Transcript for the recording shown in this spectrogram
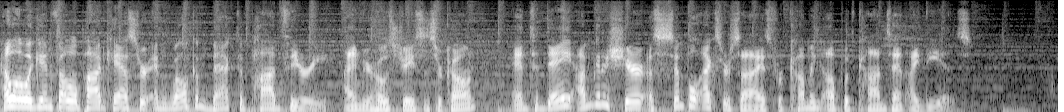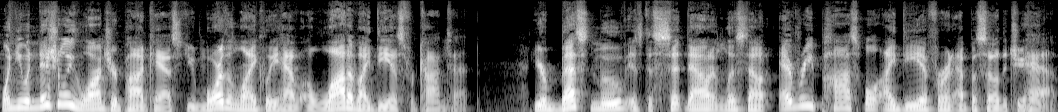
Hello again, fellow podcaster, and welcome back to Pod Theory. I am your host, Jason Sircone, and today I'm going to share a simple exercise for coming up with content ideas. When you initially launch your podcast, you more than likely have a lot of ideas for content. Your best move is to sit down and list out every possible idea for an episode that you have.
